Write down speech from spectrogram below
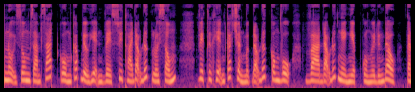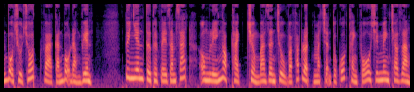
nội dung giám sát gồm các biểu hiện về suy thoái đạo đức lối sống, việc thực hiện các chuẩn mực đạo đức công vụ và đạo đức nghề nghiệp của người đứng đầu, cán bộ chủ chốt và cán bộ đảng viên. Tuy nhiên, từ thực tế giám sát, ông Lý Ngọc Thạch, trưởng ban dân chủ và pháp luật Mặt trận Tổ quốc thành phố Hồ Chí Minh cho rằng,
